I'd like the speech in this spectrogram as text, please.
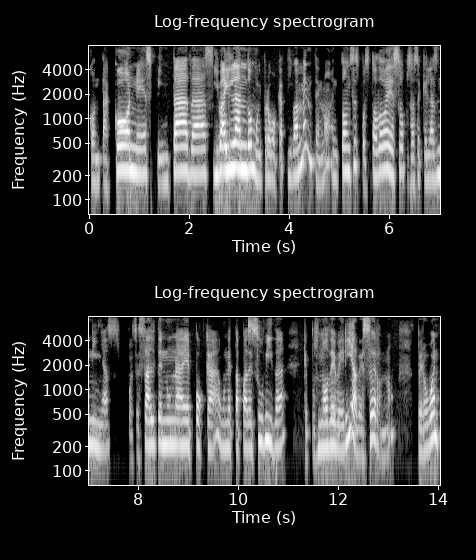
con tacones, pintadas y bailando muy provocativamente, ¿no? Entonces, pues todo eso pues hace que las niñas pues se salten una época, una etapa de su vida que pues no debería de ser, ¿no? Pero bueno,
